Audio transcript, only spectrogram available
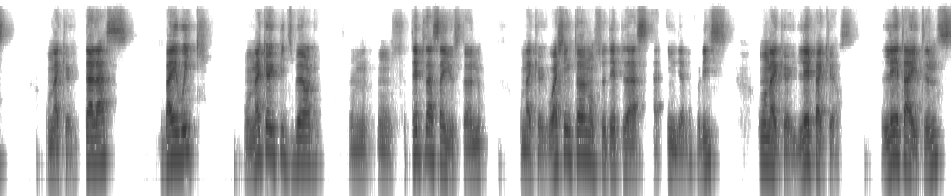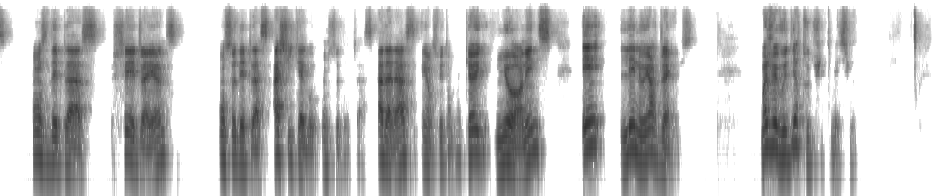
On accueille Dallas. Bye week. On accueille Pittsburgh. On, se déplace à Houston. On accueille Washington. On se déplace à Indianapolis. On accueille les Packers les Titans, on se déplace chez les Giants, on se déplace à Chicago, on se déplace à Dallas et ensuite on accueille New Orleans et les New York Giants. Moi, je vais vous dire tout de suite, messieurs,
